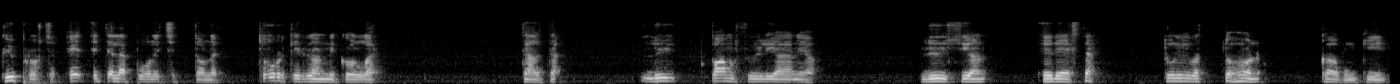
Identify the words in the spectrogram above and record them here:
Kypros e- eteläpuolitse tuonne Turkin rannikolle täältä Ly- Pamfylian ja Lysian edestä tulivat tuohon kaupunkiin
